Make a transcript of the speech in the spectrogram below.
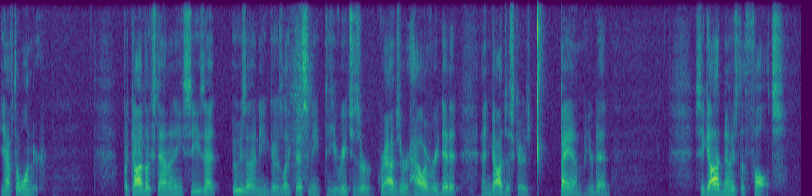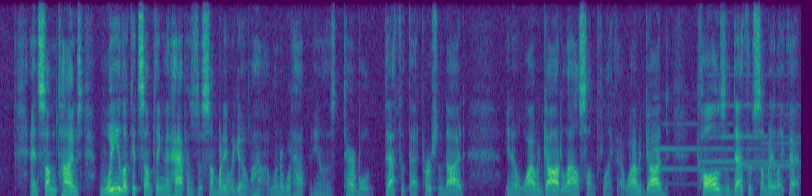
you have to wonder. But God looks down and he sees that Uzzah and he goes like this and he, he reaches her, grabs her, however he did it, and God just goes, bam, you're dead. See, God knows the thoughts. And sometimes we look at something that happens to somebody and we go, wow, I wonder what happened. You know, it's terrible death that that person died. You know, why would God allow something like that? Why would God cause the death of somebody like that?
